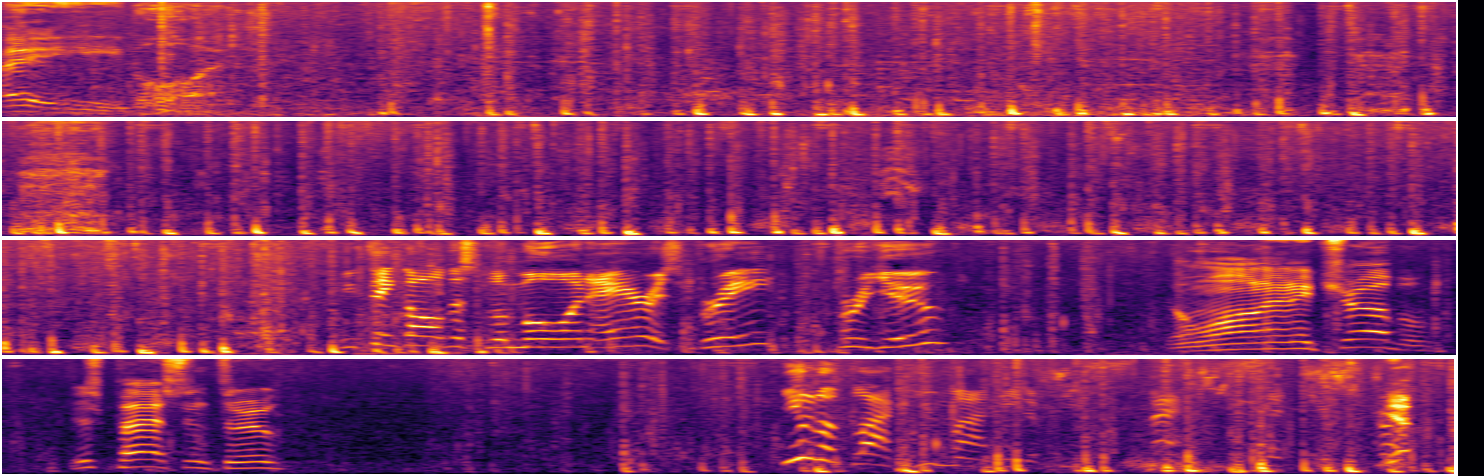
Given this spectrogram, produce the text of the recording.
Hey, boy. You think all this Lemoyne air is free? For you? Don't want any trouble. Just passing through. You look like you might need a few smacks to set you straight. Yep.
